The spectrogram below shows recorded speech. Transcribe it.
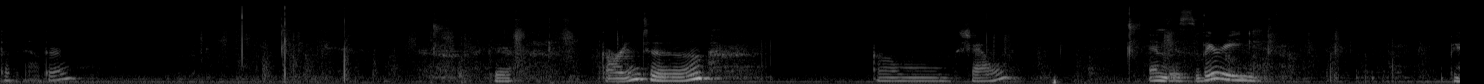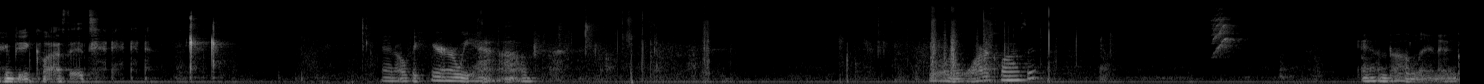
the bathroom. Here garden tub, um, shower, and this very, very big closet. and over here we have your water closet. and a linen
